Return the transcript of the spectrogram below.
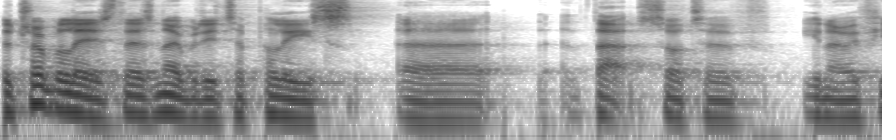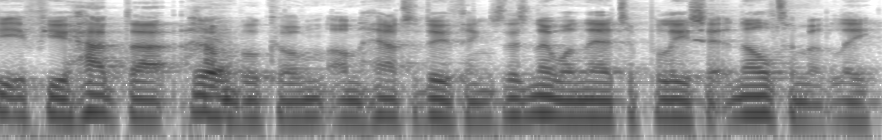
The trouble is, there's nobody to police uh, that sort of. You know, if you if you had that handbook on on how to do things, there's no one there to police it, and ultimately,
